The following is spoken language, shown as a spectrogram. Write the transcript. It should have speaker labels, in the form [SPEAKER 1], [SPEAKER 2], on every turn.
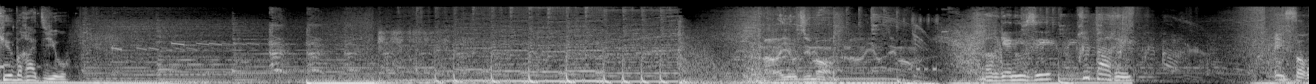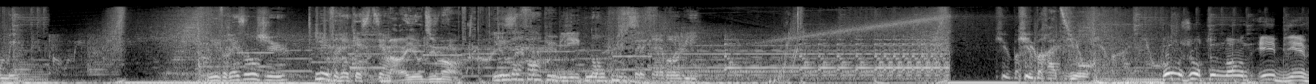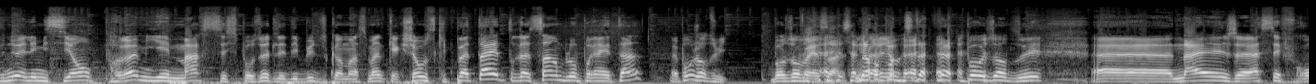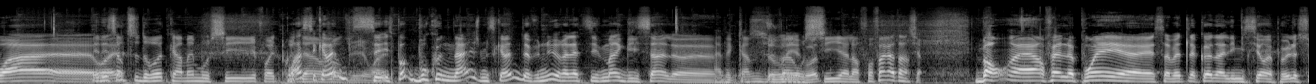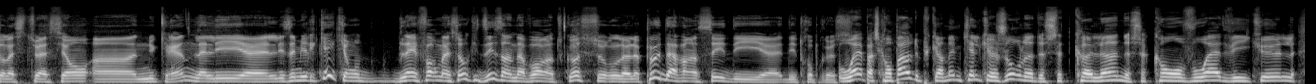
[SPEAKER 1] Cube Radio.
[SPEAKER 2] Mario Dumont.
[SPEAKER 1] Organiser, préparer, informer. Les vrais enjeux, les vraies questions.
[SPEAKER 2] Mario Dumont.
[SPEAKER 1] Les affaires publiques n'ont plus de secret pour lui. Cube, Cube Radio.
[SPEAKER 3] Bonjour tout le monde et bienvenue à l'émission 1er mars. C'est supposé être le début du commencement de quelque chose qui peut-être ressemble au printemps.
[SPEAKER 4] Mais pas aujourd'hui.
[SPEAKER 3] Bonjour Vincent.
[SPEAKER 4] Salut,
[SPEAKER 3] non,
[SPEAKER 4] Mario.
[SPEAKER 3] pas, tout à fait, pas aujourd'hui. Euh, neige, assez froid. euh,
[SPEAKER 4] Il y a
[SPEAKER 3] ouais.
[SPEAKER 4] des sorties de route quand même aussi. Il faut être prudent.
[SPEAKER 3] Ouais, c'est quand même,
[SPEAKER 4] aujourd'hui,
[SPEAKER 3] c'est
[SPEAKER 4] ouais.
[SPEAKER 3] pas beaucoup de neige, mais c'est quand même devenu relativement glissant là,
[SPEAKER 4] Avec quand même du vent aussi. Alors, faut faire attention.
[SPEAKER 3] Bon, euh, on fait le point, euh, ça va être le cas dans l'émission un peu, sur la situation en Ukraine. Euh, les Américains qui ont de l'information, qui disent en avoir en tout cas, sur le, peu d'avancée des, des troupes russes.
[SPEAKER 4] Ouais, parce qu'on parle depuis quand même quelques jours là, de cette colonne, de ce convoi de véhicules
